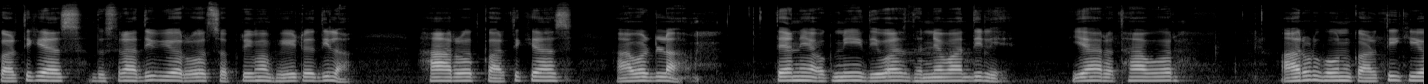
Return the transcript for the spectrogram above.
कार्तिकेयास दुसरा दिव्य रथ सप्रेम भेट दिला. हा रथ कार्तिकेयास आवडला. त्याने अग्निदेवास धन्यवाद दिले. या रथावर आरूढ होऊन कार्तिकीय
